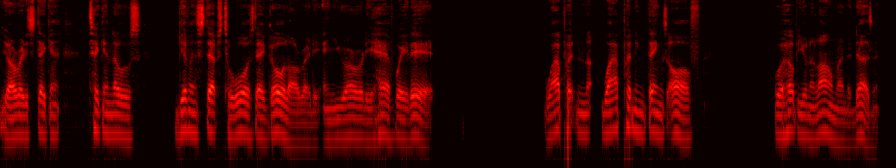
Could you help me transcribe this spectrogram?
You're already taking taking those given steps towards that goal already, and you're already halfway there why putting why putting things off will help you in the long run? It doesn't.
